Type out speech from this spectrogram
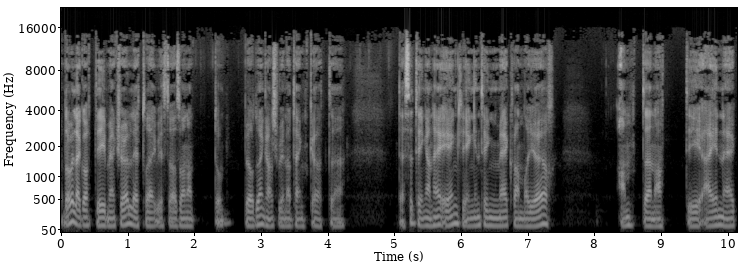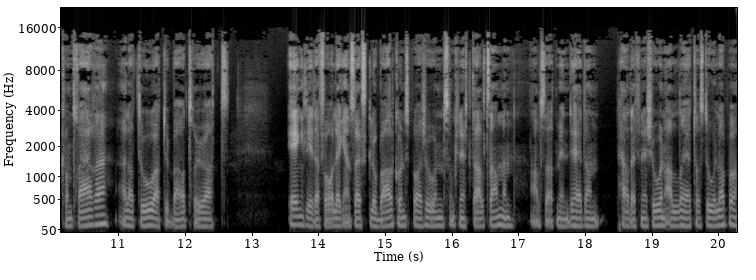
Og da ville jeg gått i meg sjøl litt, tror jeg, hvis det var sånn at da burde en kanskje begynne å tenke at uh, disse tingene har egentlig ingenting med hverandre å gjøre, annet enn at de ene er kontrære, eller to, at du bare tror at egentlig det foreligger en slags global konspirasjon som knytter alt sammen, altså at myndighetene per definisjon aldri er til å stole på,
